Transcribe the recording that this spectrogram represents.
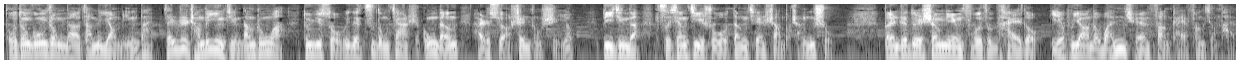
普通公众呢，咱们要明白，在日常的应景当中啊，对于所谓的自动驾驶功能，还是需要慎重使用。毕竟呢，此项技术当前尚不成熟，本着对生命负责的态度，也不要呢完全放开方向盘。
